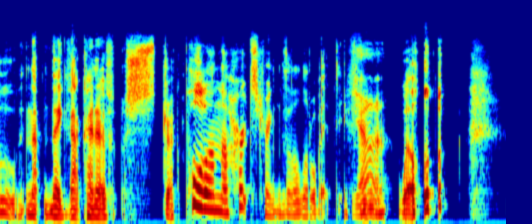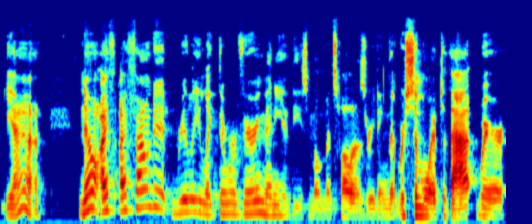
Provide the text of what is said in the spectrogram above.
Ooh, and that like that kind of struck pulled on the heartstrings a little bit, if Yeah. you will. Yeah. No, I I found it really like there were very many of these moments while I was reading that were similar to that where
